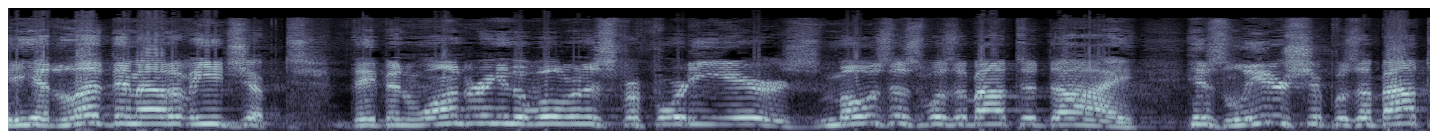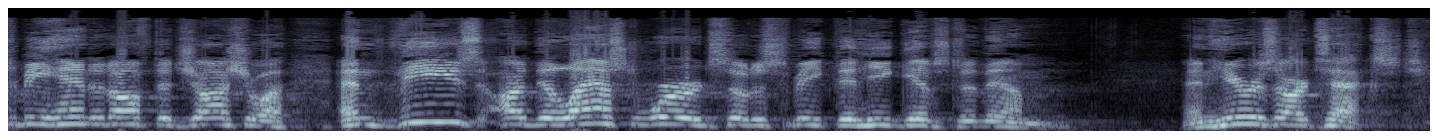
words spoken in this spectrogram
He had led them out of Egypt. They'd been wandering in the wilderness for 40 years. Moses was about to die. His leadership was about to be handed off to Joshua. And these are the last words, so to speak, that he gives to them. And here is our text.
